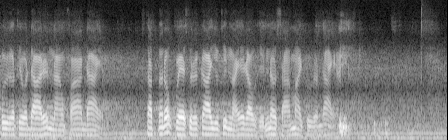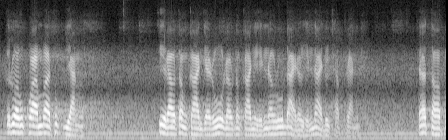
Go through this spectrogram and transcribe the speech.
คุยกับเทวดาหรือนางฟ้าได้สัตว์นรกเปรตสุรกายอยู่ที่ไหนเราเห็นเราสามารถคุยกันได้ก็รวมความว่าทุกอย่าง ที่เราต้องการจะรู้เราต้องการจะเห็นเรารู้ได้เราเห็นได้โดยฉับพลันแล้วต่อไป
